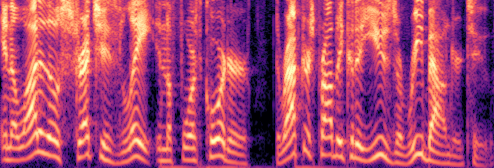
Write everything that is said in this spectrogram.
in a lot of those stretches late in the fourth quarter, the Raptors probably could have used a rebound or two.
